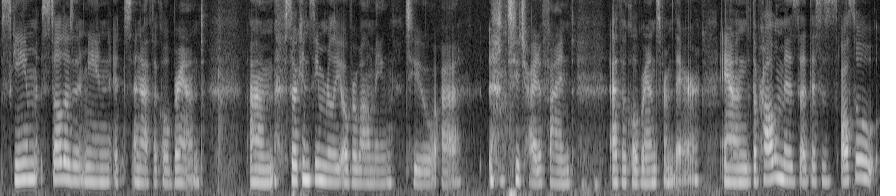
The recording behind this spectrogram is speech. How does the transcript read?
scheme still doesn't mean it's an ethical brand. Um, so it can seem really overwhelming to uh, to try to find ethical brands from there. And the problem is that this has also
